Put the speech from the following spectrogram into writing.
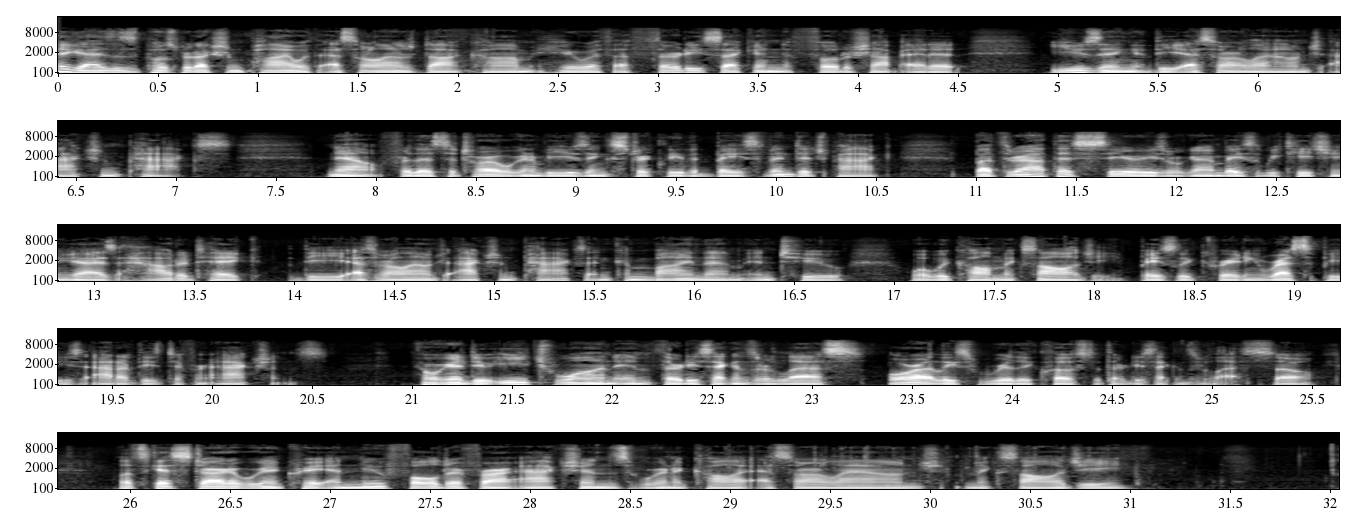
Hey guys, this is Post Production Pye with SLRLounge.com here with a 30 second Photoshop edit using the SLR Lounge Action Packs. Now, for this tutorial, we're going to be using strictly the base vintage pack, but throughout this series, we're going to basically be teaching you guys how to take the SLR Lounge Action Packs and combine them into what we call mixology, basically creating recipes out of these different actions. And we're going to do each one in 30 seconds or less, or at least really close to 30 seconds or less. So Let's get started. We're going to create a new folder for our actions. We're going to call it SLR Lounge Mixology.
